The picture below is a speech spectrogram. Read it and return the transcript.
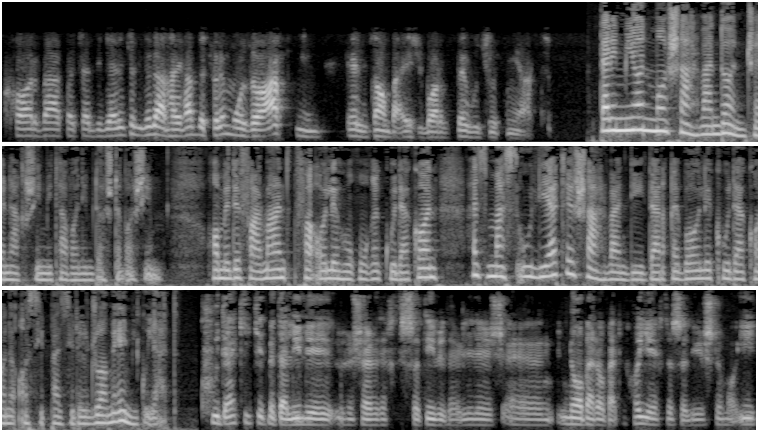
کار و دیگری که دیگه در حقیقت به طور مضاعف این الزام و اجبار به وجود میاد. در این میان ما شهروندان چه نقشی می توانیم داشته باشیم؟ حامد فرمند فعال حقوق کودکان از مسئولیت شهروندی در قبال کودکان آسیب پذیر جامعه می‌گوید. کودکی که به دلیل شرایط اقتصادی به دلیل نابرابری های اقتصادی اجتماعی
